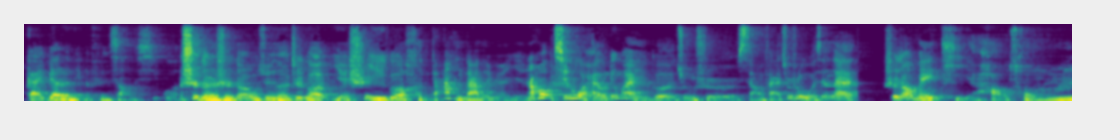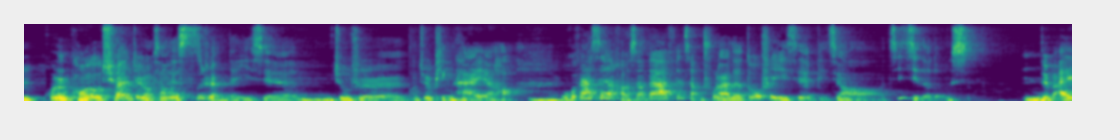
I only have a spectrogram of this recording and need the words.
改变了你的分享的习惯。是的，是的，我觉得这个也是一个很大很大的原因。然后，其实我还有另外一个就是想法，就是我现在社交媒体也好，从或者是朋友圈这种相对私人的一些，嗯就是就是平台也好，嗯我会发现好像大家分享出来的都是一些比较积极的东西。嗯，对吧哎，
